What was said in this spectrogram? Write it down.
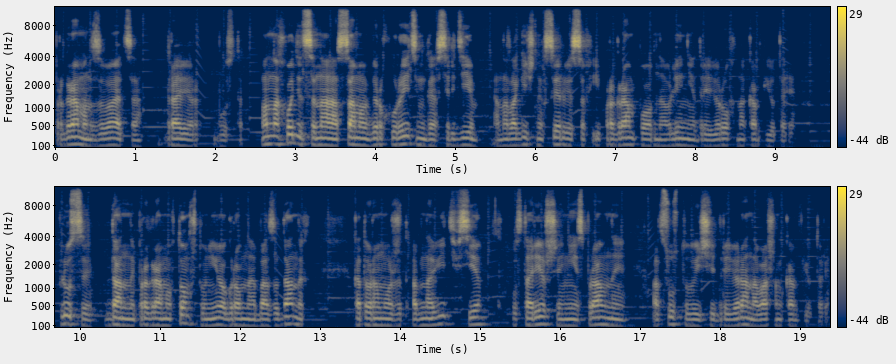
Программа называется Driver Booster. Он находится на самом верху рейтинга среди аналогичных сервисов и программ по обновлению драйверов на компьютере. Плюсы данной программы в том, что у нее огромная база данных, которая может обновить все устаревшие, неисправные отсутствующие драйвера на вашем компьютере.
